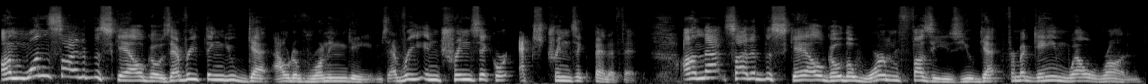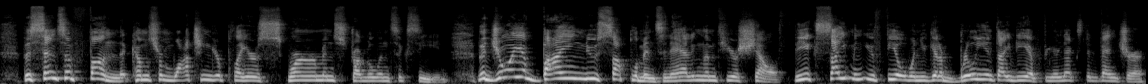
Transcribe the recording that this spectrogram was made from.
on one side of the scale goes everything you get out of running games, every intrinsic or extrinsic benefit. On that side of the scale go the warm fuzzies you get from a game well run, the sense of fun that comes from watching your players squirm and struggle and succeed, the joy of buying new supplements and adding them to your shelf, the excitement you feel when you get a brilliant idea for your next adventure,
